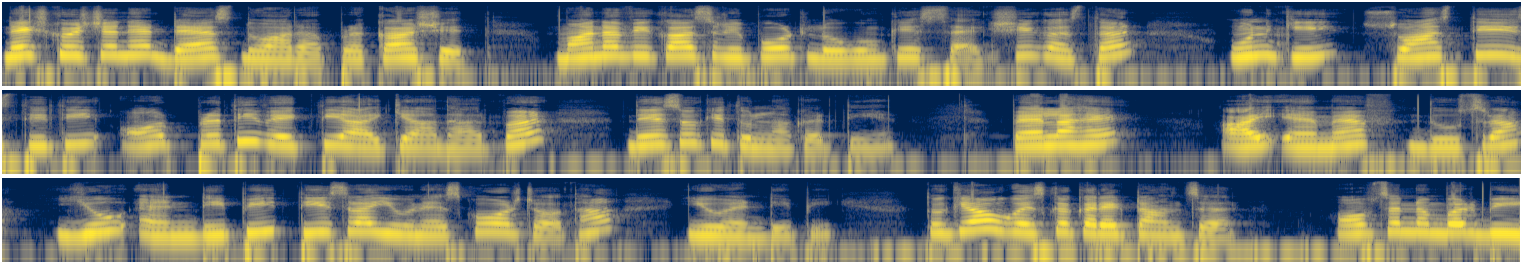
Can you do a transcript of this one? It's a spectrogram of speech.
नेक्स्ट क्वेश्चन है डैश द्वारा प्रकाशित। मानव विकास रिपोर्ट लोगों के शैक्षिक स्तर, उनकी स्वास्थ्य स्थिति और प्रति व्यक्ति आय के आधार पर देशों की तुलना करती है। पहला है आईएमएफ दूसरा यूएनडीपी तीसरा यूनेस्को और चौथा यूएनडीपी तो क्या होगा इसका correct answer option number B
